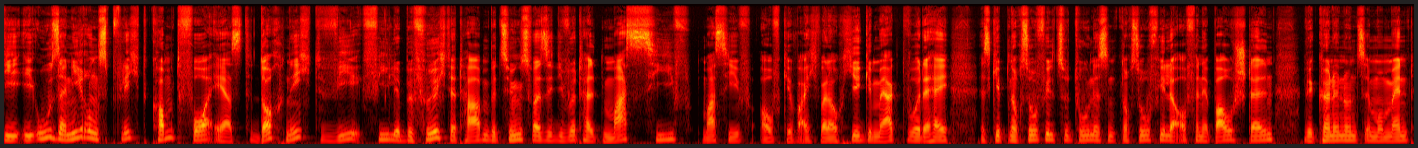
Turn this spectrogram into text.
die EU-Sanierungspflicht kommt vorerst doch nicht, wie viele befürchtet haben, beziehungsweise die wird halt massiv, massiv aufgeweicht, weil auch hier gemerkt wurde, hey, es gibt noch so viel zu tun, es sind noch so viele offene Baustellen. Wir können uns im Moment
